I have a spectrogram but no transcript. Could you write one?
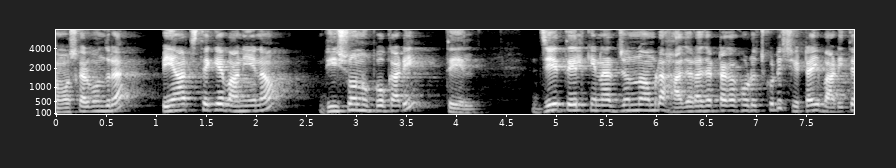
নমস্কার বন্ধুরা, পেঁয়াজ থেকে বানিয়ে নাও ভীষণ উপকারী তেল। যে তেল কেনার জন্য আমরা হাজার হাজার টাকা খরচ করি, সেটাই বাড়িতে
